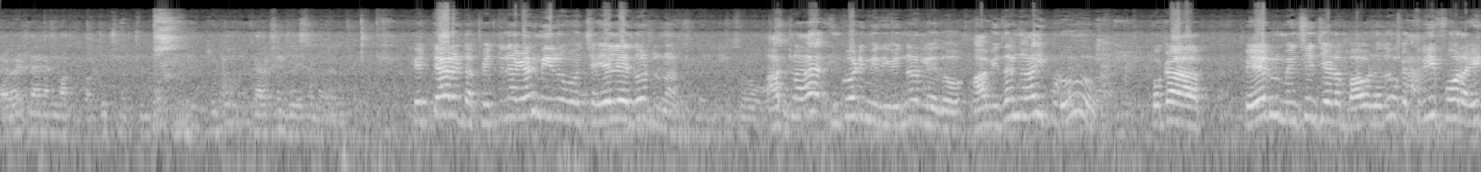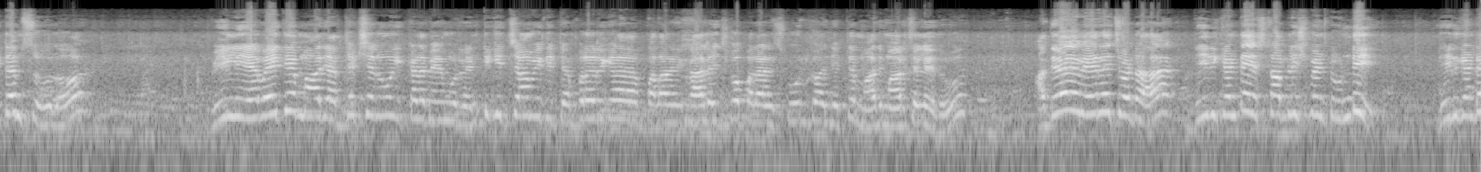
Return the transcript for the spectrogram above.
ప్రైవేట్ ల్యాండ్ అని మాకు అబ్జెక్షన్ వచ్చింది. ఇప్పుడు కరెక్షన్ చేస్తున్నారు. పెట్టారట పెట్టినా కానీ మీరు చేయలేదు అంటున్నారు. సో అట్లా ఇంకోటి మీరు విన్నారు లేదో ఆ విధంగా ఇప్పుడు ఒక పేర్లు మెన్షన్ చేయడం బాగుండదు. ఒక త్రీ ఫోర్ ఐటమ్స్లో వీళ్ళు ఏవైతే మాది అబ్జెక్షన్ ఇక్కడ మేము రెంట్కి ఇచ్చాము ఇది టెంపరీగా పలాని కాలేజ్కో పలాని స్కూల్కో అని చెప్తే మాది మార్చలేదు. అదే వేరే చోట దీనికంటే ఎస్టాబ్లిష్మెంట్ ఉండి దీనికంటే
